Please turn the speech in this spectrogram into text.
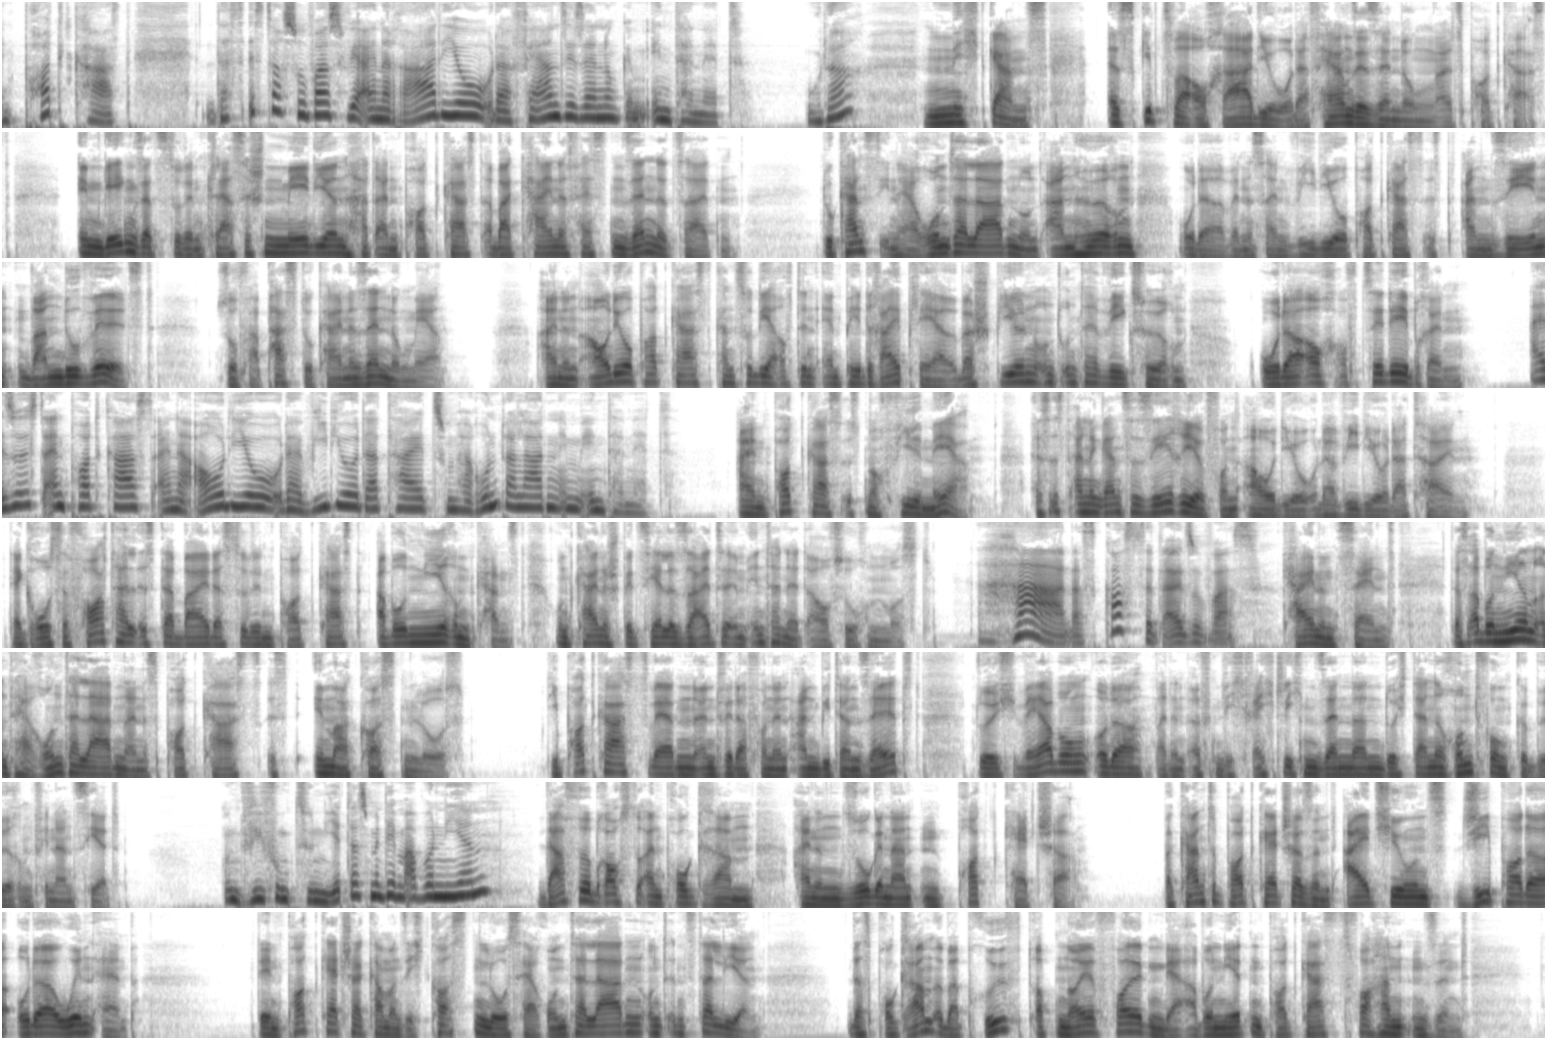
Ein Podcast, das ist doch sowas wie eine Radio- oder Fernsehsendung im Internet, oder? Nicht ganz. Es gibt zwar auch Radio- oder Fernsehsendungen als Podcast. Im Gegensatz zu den klassischen Medien hat ein Podcast aber keine festen Sendezeiten. Du kannst ihn herunterladen und anhören oder, wenn es ein Videopodcast ist, ansehen, wann du willst. So verpasst du keine Sendung mehr. Einen Audiopodcast kannst du dir auf den MP3-Player überspielen und unterwegs hören oder auch auf CD brennen. Also ist ein Podcast eine Audio- oder Videodatei zum Herunterladen im Internet. Ein Podcast ist noch viel mehr. Es ist eine ganze Serie von Audio- oder Videodateien. Der große Vorteil ist dabei, dass du den Podcast abonnieren kannst und keine spezielle Seite im Internet aufsuchen musst. Aha, das kostet also was. Keinen Cent. Das Abonnieren und Herunterladen eines Podcasts ist immer kostenlos. Die Podcasts werden entweder von den Anbietern selbst, durch Werbung oder bei den öffentlich-rechtlichen Sendern durch deine Rundfunkgebühren finanziert. Und wie funktioniert das mit dem Abonnieren? Dafür brauchst du ein Programm, einen sogenannten Podcatcher. Bekannte Podcatcher sind iTunes, Gpodder oder Winamp. Den Podcatcher kann man sich kostenlos herunterladen und installieren. Das Programm überprüft, ob neue Folgen der abonnierten Podcasts vorhanden sind.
